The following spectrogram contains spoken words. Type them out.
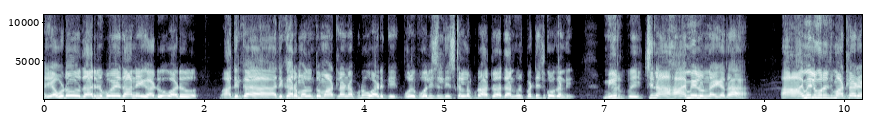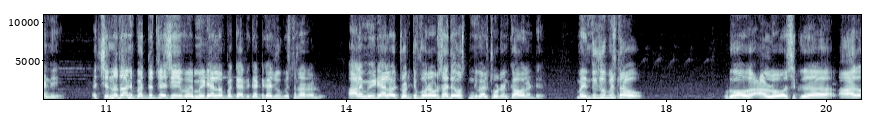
ఎవడో దారిని పోయే దానిగాడు వాడు అధిక అధికార మతంతో మాట్లాడినప్పుడు వాడికి పోలీసులు తీసుకెళ్ళినప్పుడు అటు దాని గురించి పట్టించుకోకండి. మీరు ఇచ్చిన హామీలు ఉన్నాయి కదా. ఆ హామీల గురించి మాట్లాడండి. చిన్నదాన్ని పెద్ద చేసి మీడియాలో గట్టి- గట్టిగా చూపిస్తున్నారు వాళ్ళు. వాళ్ళ మీడియాలో ట్వంటీ ఫోర్ అవర్స్ అదే వస్తుంది. వాళ్ళు చూడడానికి కావాలంటే. మరి ఎందుకు చూపిస్తున్నావు? ఇప్పుడు వాళ్ళు సిక్స్ ఆరు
